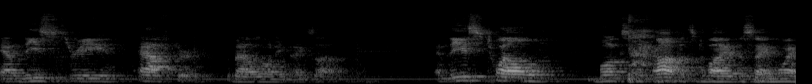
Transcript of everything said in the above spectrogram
and these three after the Babylonian exile. And these 12 books of the prophets divide the same way,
